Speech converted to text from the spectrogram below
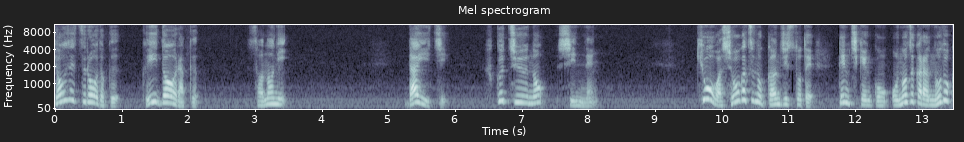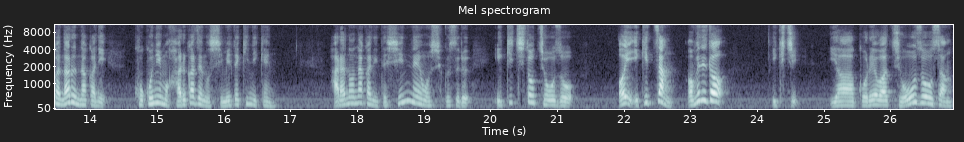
小説朗読食い道楽。その2第一腹中の新年今日は正月の元日とて天地健康おのずからのどかなる中にここにも春風のしみてきにけん。腹の中にて新年を祝する生き地と長蔵おい生きっさんおめでとう。生き地。いやこれは長蔵さん。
